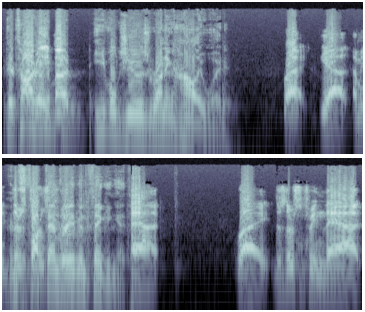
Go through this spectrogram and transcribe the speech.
They're talking really about do. evil Jews running Hollywood. Right. Yeah. I mean, there's fuck them for even thinking it. That Right. There's a difference between that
